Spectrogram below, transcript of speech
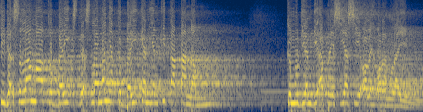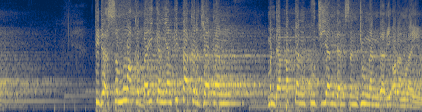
tidak selama kebaik tidak selamanya kebaikan yang kita tanam kemudian diapresiasi oleh orang lain tidak semua kebaikan yang kita kerjakan mendapatkan pujian dan sanjungan dari orang lain.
